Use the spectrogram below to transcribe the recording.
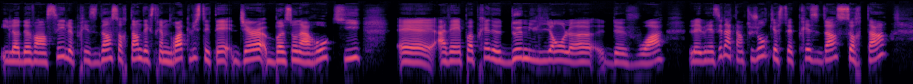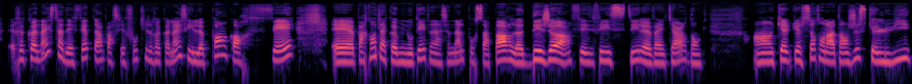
Il a devancé le président sortant d'extrême droite. Lui, c'était Jair Bolsonaro qui euh, avait pas près de 2 millions de voix. Le Brésil attend toujours que ce président sortant reconnaisse sa défaite, hein, parce qu'il faut qu'il le reconnaisse et il l'a pas encore fait. Euh, par contre, la communauté internationale, pour sa part, l'a déjà hein, félicité le vainqueur. Donc, en quelque sorte, on attend juste que lui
